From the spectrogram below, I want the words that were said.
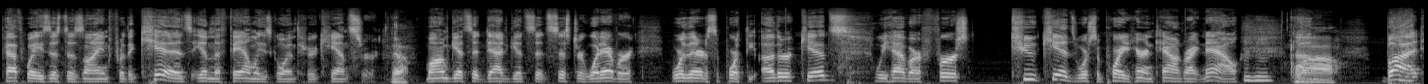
Pathways is designed for the kids in the families going through cancer. Yeah. Mom gets it, dad gets it, sister, whatever. We're there to support the other kids. We have our first two kids we're supporting here in town right now. Um, Wow. but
